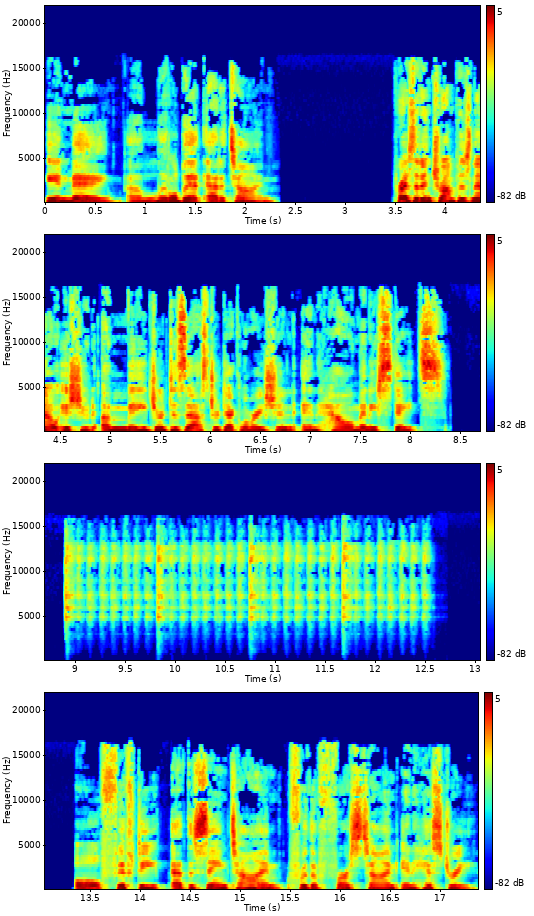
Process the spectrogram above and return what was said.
In May, a little bit at a time. President Trump has now issued a major disaster declaration in how many states? all 50 at the same time for the first time in history.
